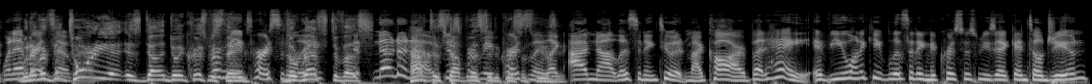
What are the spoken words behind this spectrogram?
Whenever whenever it's over. Victoria is done doing Christmas For me things, personally, the rest of us no, no, no, have to just stop for listening me to Christmas personally. music. Like I'm not listening to it in my car, but hey, if you want to keep listening to Christmas music until June,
